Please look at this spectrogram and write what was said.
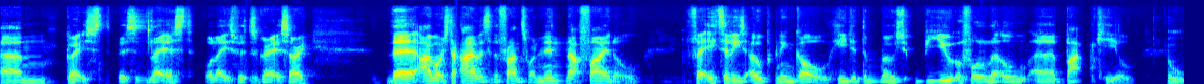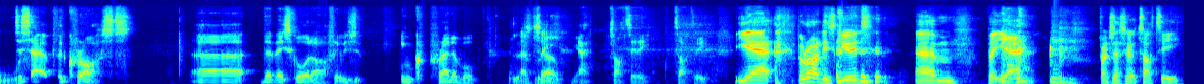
um, greatest versus latest, or latest versus greatest. Sorry, the I watched the highlights of the France one, and in that final for Italy's opening goal, he did the most beautiful little uh, back heel Ooh, to set up the cross uh, that they scored off. It was incredible. lovely. So yeah, Totti, Totti. Yeah, Berardi's good. um, but yeah, Francesco Totti,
